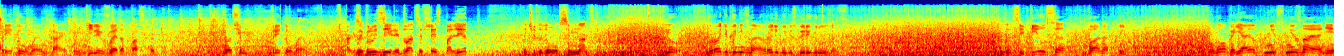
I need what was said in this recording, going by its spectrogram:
Придумаем как-нибудь. Или в этот поставить. В общем, придумаем. Так, загрузили 26 палет. Я что-то думал 17. Ну, вроде бы не знаю, вроде бы без перегруза. Зацепился, банок тут много. Я не, не знаю, они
